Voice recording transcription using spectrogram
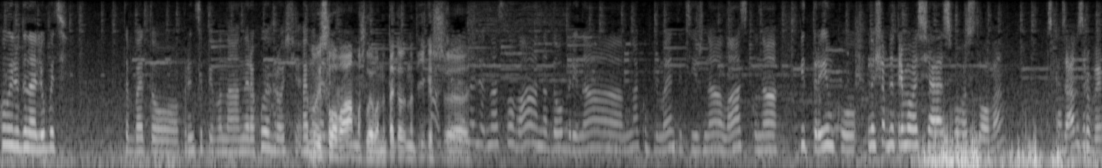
Коли людина любить тебе, то в принципі вона не рахує гроші. Має Ну бути і слова, можливо, не так не тільки ж. е, на, на слова, на добрі, на, на компліменти ці ж, на ласку, на підтримку. Ну, щоб дотримувався свого слова, сказав, зробив.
